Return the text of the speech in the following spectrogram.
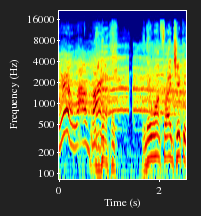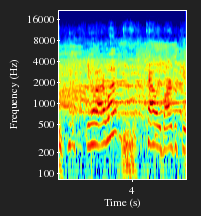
They're a loud bunch. and they want fried chicken. you know what I want? Cali barbecue.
